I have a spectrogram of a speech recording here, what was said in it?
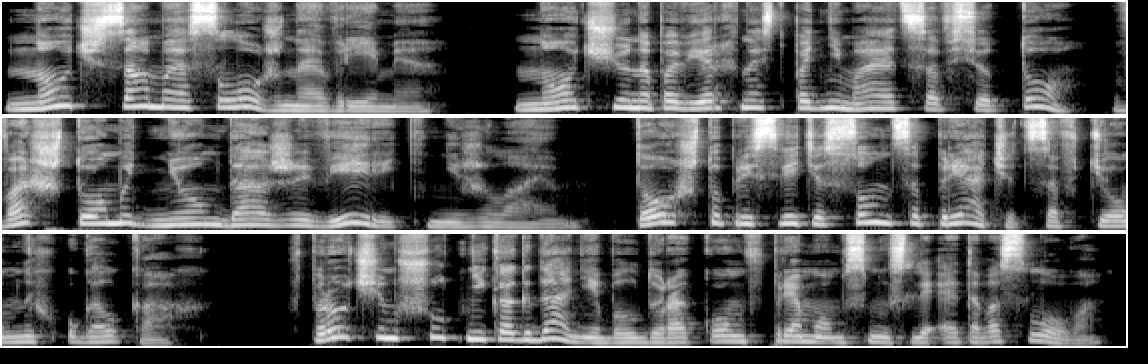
Ночь – самое сложное время. Ночью на поверхность поднимается все то, во что мы днем даже верить не желаем. То, что при свете солнца прячется в темных уголках. Впрочем, Шут никогда не был дураком в прямом смысле этого слова –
